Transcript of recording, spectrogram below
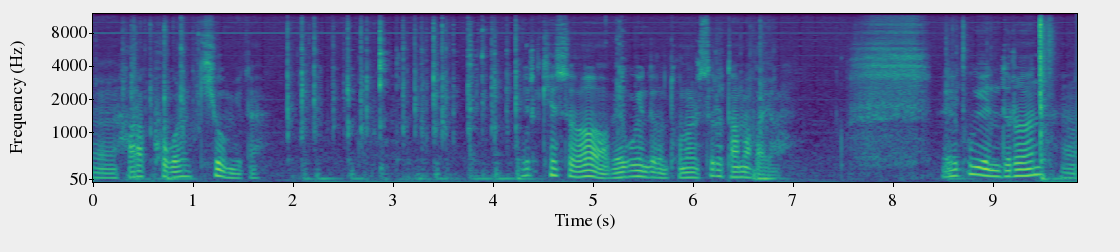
어, 하락폭을 키웁니다. 이렇게 해서 외국인들은 돈을 쓸어 담아가요. 외국인들은 어,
